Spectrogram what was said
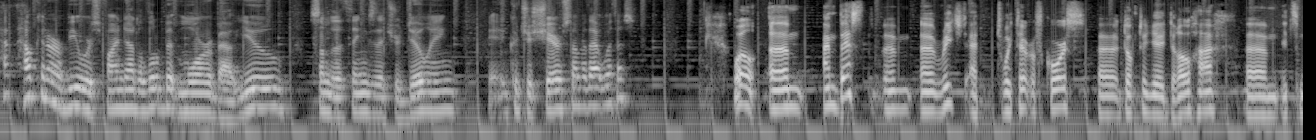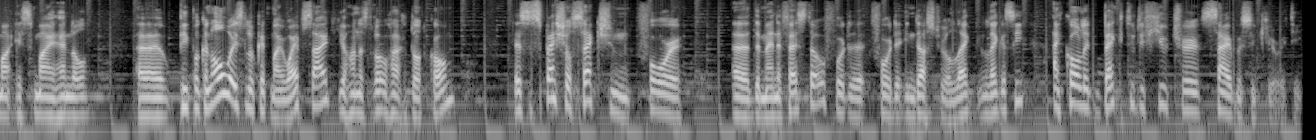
how, how can our viewers find out a little bit more about you, some of the things that you're doing? Eh, could you share some of that with us? Well, um, I'm best um, uh, reached at Twitter, of course, uh, Dr. J. Drooghaag. Um, it's my it's my handle. Uh, people can always look at my website, johannesdrooghaag.com. There's a special section for uh, the manifesto for the for the industrial leg- legacy. I call it Back to the Future Cybersecurity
